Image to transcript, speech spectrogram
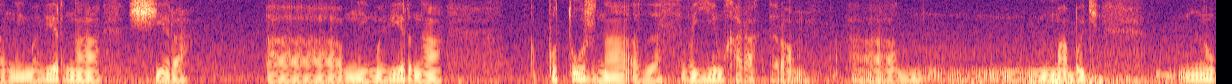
е, неймовірно щира, е, неймовірно потужна за своїм характером. Е, Мабуть, ну,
